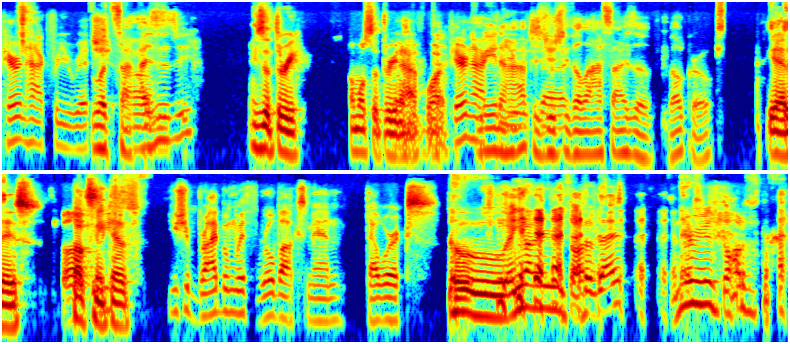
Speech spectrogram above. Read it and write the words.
Parent hack for you, Rich. What size Um, is he? He's a three, almost a three and a half wide. Parent hack Three and a half is uh, usually the last size of Velcro. Yeah, it is. Well, Talk to me, so you- Kev. You should bribe him with Robux, man. That works. Oh, and you know, I never even thought of that. I never even thought of that.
